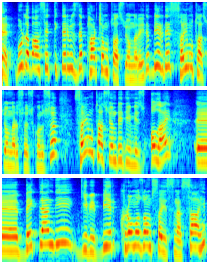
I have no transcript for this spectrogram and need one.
Evet, burada bahsettiklerimiz de parça mutasyonlarıydı. Bir de sayı mutasyonları söz konusu. Sayı mutasyon dediğimiz olay e, beklendiği gibi bir kromozom sayısına sahip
